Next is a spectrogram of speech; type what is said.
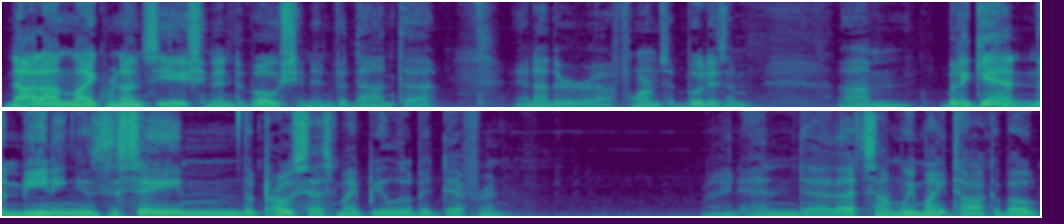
not unlike renunciation and devotion in Vedanta and other uh, forms of Buddhism. Um, but again, the meaning is the same, the process might be a little bit different, right? And uh, that's something we might talk about.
